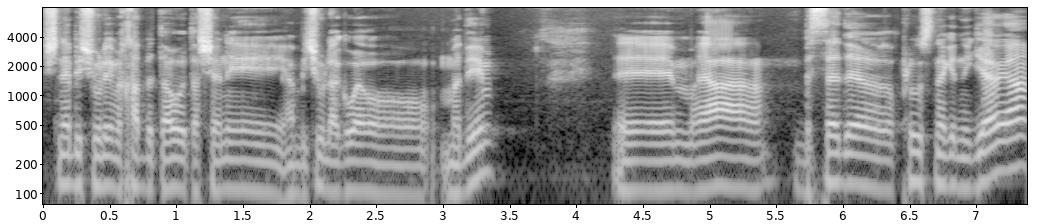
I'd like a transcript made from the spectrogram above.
שני בישולים, אחד בטעות, השני, הבישול לאגוורו מדהים. היה בסדר פלוס נגד ניגריה,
